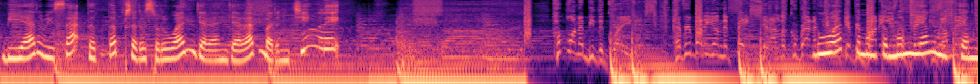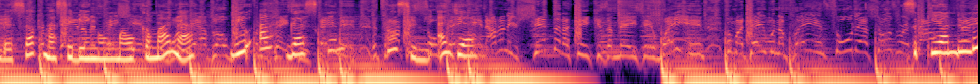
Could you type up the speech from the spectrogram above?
biar bisa tetap seru-seruan jalan-jalan bareng Cingli. Buat teman-teman yang weekend besok masih bingung mau ke mana, yuk ah gaskan ke sini aja. Sekian dulu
